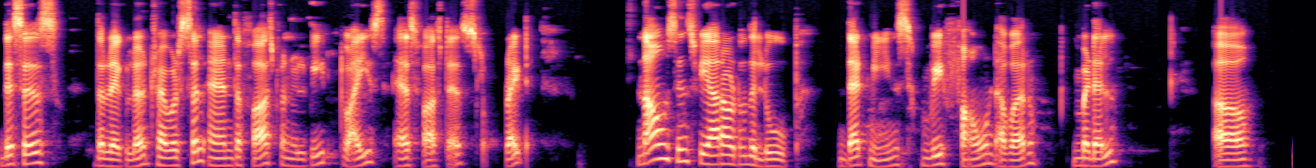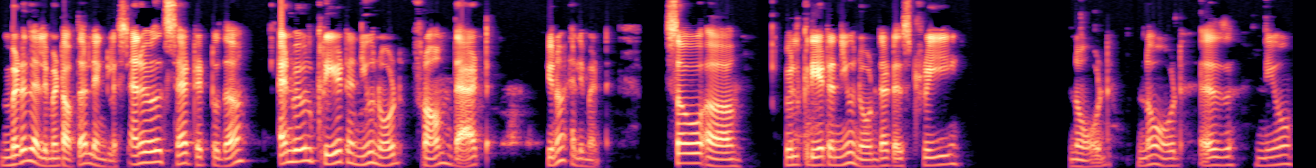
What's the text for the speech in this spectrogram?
This is the regular traversal and the fast one will be twice as fast as slow right? Now since we are out of the loop that means we found our middle uh, middle element of the linked list and we will set it to the and we will create a new node from that you know element. So uh, we'll create a new node that is tree node. Node is new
